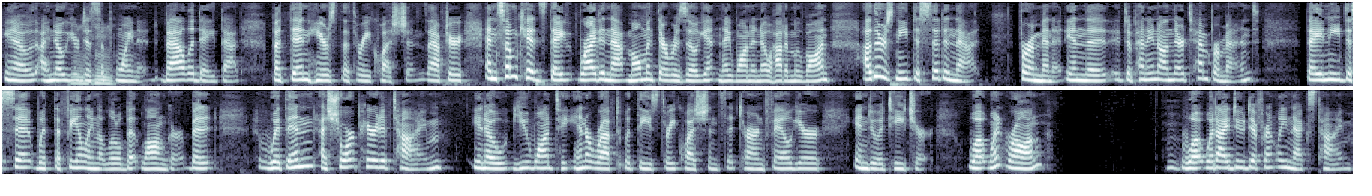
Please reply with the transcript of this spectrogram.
You know i know you're mm-hmm. disappointed. Validate that. But then here's the three questions. After and some kids they right in that moment they're resilient and they want to know how to move on. Others need to sit in that for a minute in the depending on their temperament they need to sit with the feeling a little bit longer but within a short period of time you know you want to interrupt with these three questions that turn failure into a teacher what went wrong what would I do differently next time?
